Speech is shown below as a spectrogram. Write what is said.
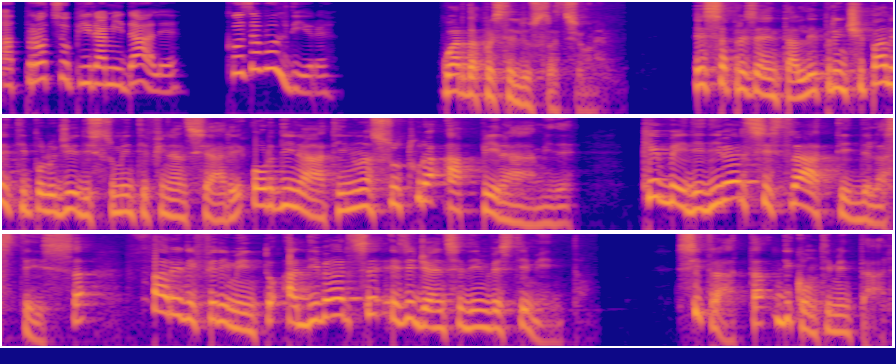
Approccio piramidale? Cosa vuol dire? Guarda questa illustrazione. Essa presenta le principali tipologie di strumenti finanziari ordinati in una struttura a piramide, che vede diversi stratti della stessa fare riferimento a diverse esigenze di investimento. Si tratta di conti mentali.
